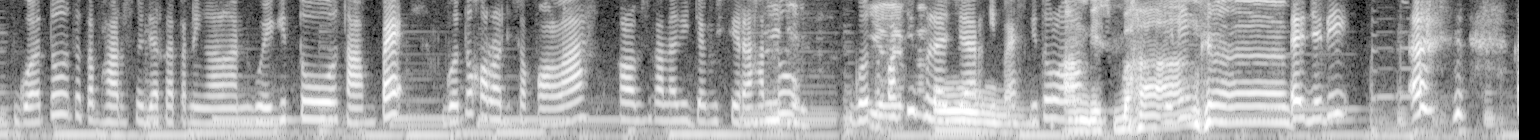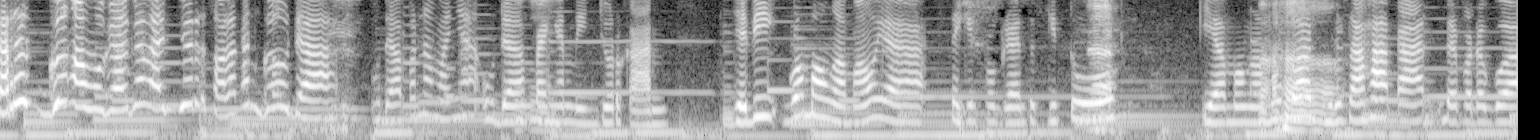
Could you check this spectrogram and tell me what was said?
gue tuh tetap harus ngejar ketertinggalan gue gitu. Sampai gue tuh kalau di sekolah kalau misalkan lagi jam istirahat tuh gue tuh pasti belajar Oh, IPS gitu loh. Ambis banget. eh jadi karena gue nggak mau gagal anjir. Soalnya kan gue udah udah apa namanya udah Mm-mm. pengen linjur kan. Jadi gue mau nggak mau ya take it for granted gitu. Nah. ya mau nggak mau gue harus berusaha kan daripada gue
